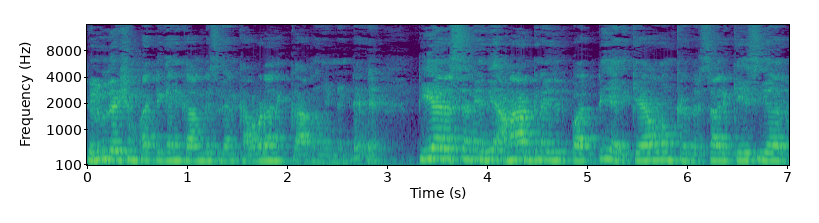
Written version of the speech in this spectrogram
తెలుగుదేశం పార్టీ కానీ కాంగ్రెస్ కానీ కలవడానికి కారణం ఏంటంటే టీఆర్ఎస్ అనేది అనార్గనైజ్డ్ పార్టీ అది కేవలం క్రిందసారి కేసీఆర్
